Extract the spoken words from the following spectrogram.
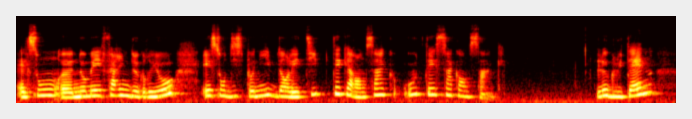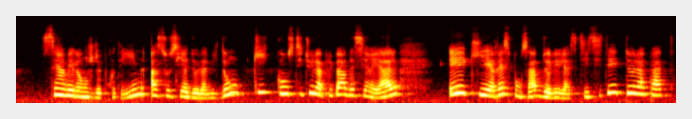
Elles sont euh, nommées farines de gruau et sont disponibles dans les types T45 ou T55. Le gluten c'est un mélange de protéines associé à de l'amidon qui constitue la plupart des céréales et qui est responsable de l'élasticité de la pâte.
